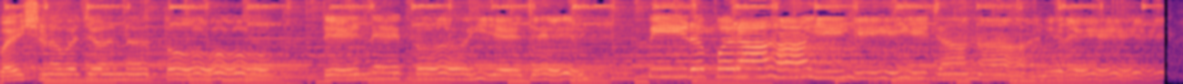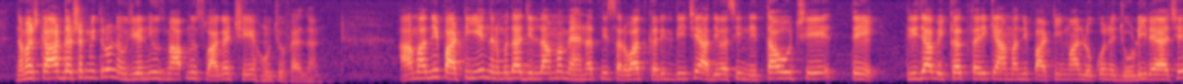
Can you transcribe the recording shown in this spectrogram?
વૈષ્ણવજન તો તેને કહીએ જે પીડ પરાઈ જાનાને રે. નમસ્કાર દર્શક મિત્રો નવજીવન ન્યૂઝમાં આપનું સ્વાગત છે. હું છું ફૈઝાન. આમ આદમી પાર્ટીએ નર્મદા જિલ્લામાં મહેનતની શરૂઆત કરી દીધી છે. આદિવાસી નેતાઓ છે તે ત્રીજા વિકલ્પ તરીકે આમ આદમી પાર્ટીમાં લોકોને જોડી રહ્યા છે.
